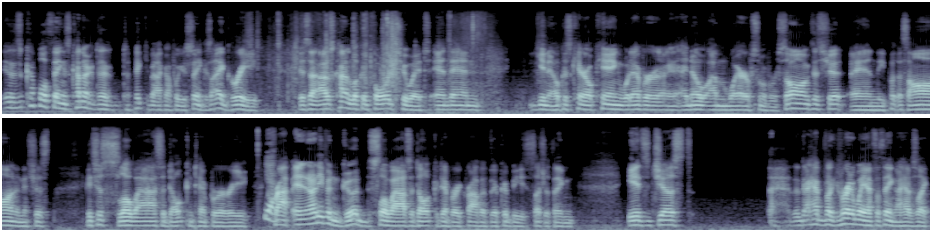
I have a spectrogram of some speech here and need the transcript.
there's a couple of things kind of to, to piggyback off what you're saying because I agree. Is that I was kind of looking forward to it, and then you know, because Carole King, whatever, I, I know I'm aware of some of her songs and shit, and they put this on, and it's just. It's just slow ass adult contemporary Yeah. crap, and not even good slow ass adult contemporary crap, if there could be such a thing. It's just I have like right away after the thing I have like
